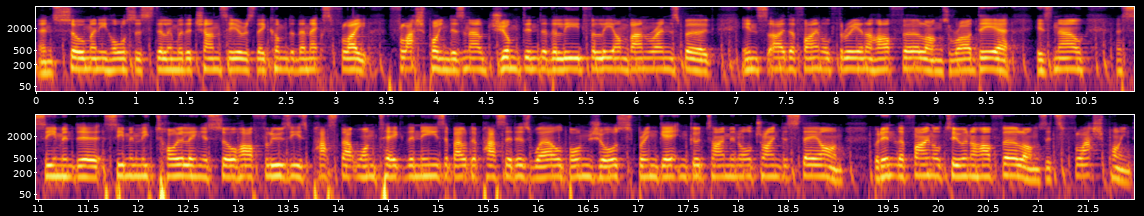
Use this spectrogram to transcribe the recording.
and so many horses still in with a chance here as they come to the next flight. Flashpoint has now jumped into the lead for Leon van Rensburg. Inside the final three and a half furlongs, Radia is now uh, seeming seemingly toiling as Soha Floozy is past that one. Take the knees, about to pass it as well. Bonjour, Springgate, and Good time and all trying to stay on. But in the final two and a half furlongs, it's Flashpoint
